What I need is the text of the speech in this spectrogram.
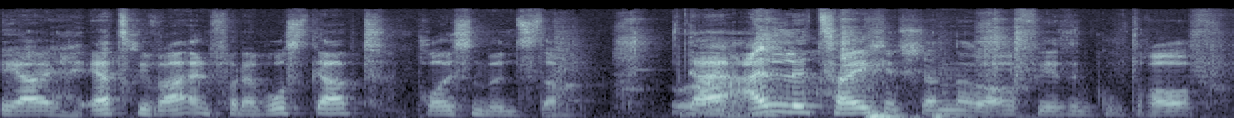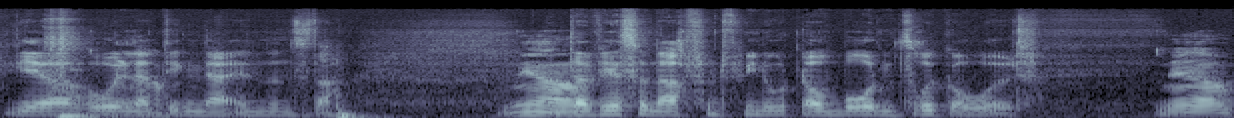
ja, Erzrivalen vor der Brust gehabt, Preußen Münster. Oh. Da alle Zeichen standen darauf, wir sind gut drauf, wir holen ja. das Ding da in Münster. Ja. Und da wirst du nach fünf Minuten auf den Boden zurückgeholt. Ja,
